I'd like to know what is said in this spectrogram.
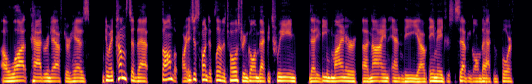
a lot patterned after his. And when it comes to that samba part, it's just fun to play on the 12 string going back between that E minor uh, nine and the uh, A major seven going back and forth.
